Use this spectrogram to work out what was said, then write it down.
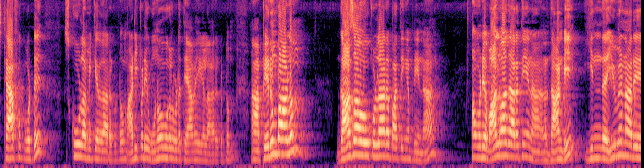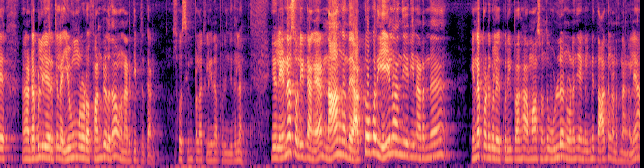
ஸ்டாஃபை போட்டு ஸ்கூல் அமைக்கிறதா இருக்கட்டும் அடிப்படை உணவுகளோட தேவைகளாக இருக்கட்டும் பெரும்பாலும் காசாவுக்குள்ளார பார்த்தீங்க அப்படின்னா அவங்களுடைய வாழ்வாதாரத்தையும் நான் தாண்டி இந்த யுஎன்ஆர் டபிள்யூ இருக்குல்ல இவங்களோட ஃபண்டில் தான் அவங்க நடத்திட்டு இருக்காங்க. ஸோ சிம்பிளாக கிளியராக புரிஞ்சுதுல்ல? இதில் என்ன சொல்லிட்டாங்க? நாங்கள் அந்த அக்டோபர் ஏழாம் தேதி நடந்த இனப்படுகொலை குறிப்பாக அமாஸ் வந்து உள்ளே நுழைஞ்சு எங்கள் மீது தாக்கல் நடத்தினாங்க இல்லையா?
